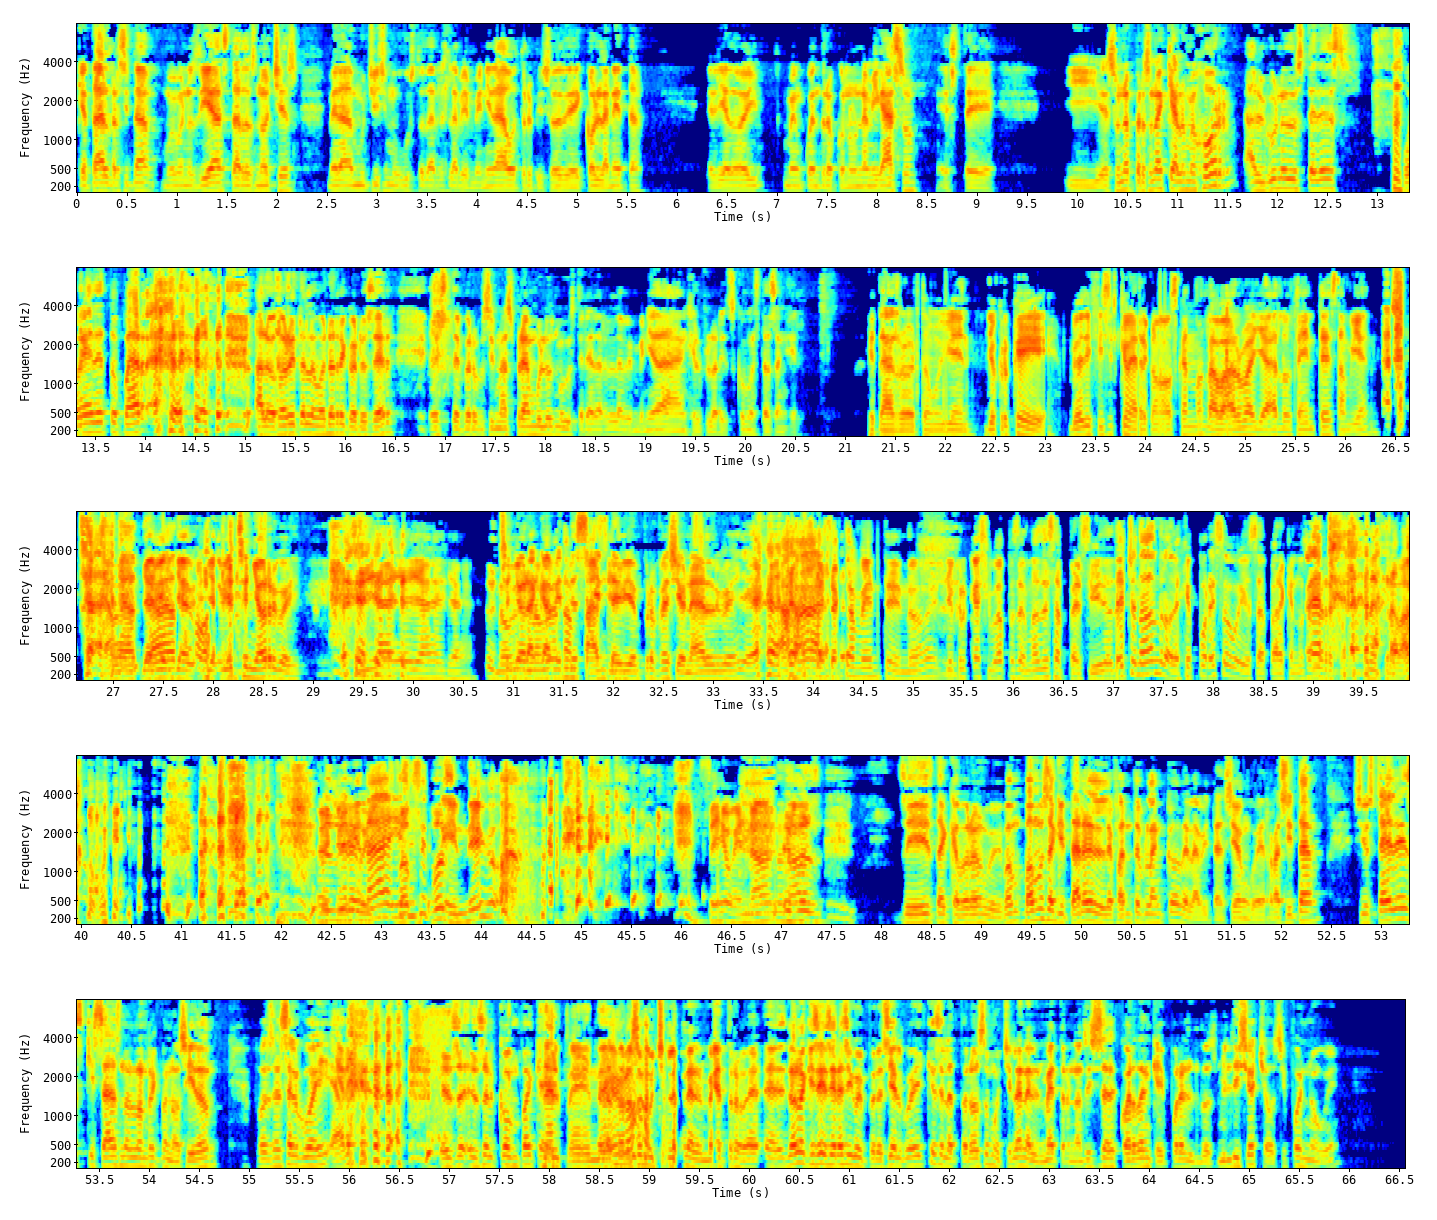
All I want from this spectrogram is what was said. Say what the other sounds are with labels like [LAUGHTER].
¿Qué tal, Recita? Muy buenos días, tardes, noches. Me da muchísimo gusto darles la bienvenida a otro episodio de Con la Neta. El día de hoy me encuentro con un amigazo, este, y es una persona que a lo mejor alguno de ustedes puede [LAUGHS] topar. [LAUGHS] a lo mejor ahorita lo van a reconocer. Este, pero sin más preámbulos, me gustaría darle la bienvenida a Ángel Flores. ¿Cómo estás, Ángel? ¿Qué tal, Roberto? Muy bien. Yo creo que veo difícil que me reconozcan, ¿no? La barba, ya los lentes también. Ya, me [LAUGHS] ya, ya- ya bien señor, güey. Sí, ya, ya, ya, ya. Un No- señor no acá bien decente, fácil. bien profesional, güey. Ajá, [LAUGHS] exactamente, ¿no? Yo creo que así voy a pasar más desapercibido. De hecho, nada, me lo dejé por eso, güey. O sea, para que no se me reconozcan el trabajo, güey. Pues mira, güey, Ay, ese es el vamos- pendejo. [LAUGHS] sí, güey, no, no, no. Pues, sí, está cabrón, güey. Vam- Vamos a quitar el elefante blanco de la habitación, güey. Racita, si ustedes quizás no lo han reconocido, pues es el güey. [LAUGHS] es, es el compa que El se atoró su mochila en el metro. eh. Eh, no lo quise decir así, güey, pero sí, el güey que se le atoró su mochila en el metro. No sé si se acuerdan que ahí por el 2018, sí fue, ¿no, güey?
